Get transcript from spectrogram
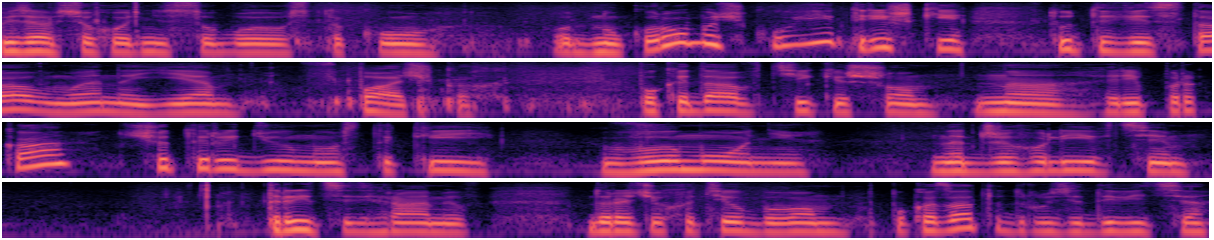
Взяв сьогодні з собою ось таку одну коробочку і трішки тут відстав в мене є в пачках. Покидав тільки що на ріперка 4 дюйми, ось такий в лимоні на Джиголівці 30 грамів. До речі, хотів би вам показати, друзі. Дивіться,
